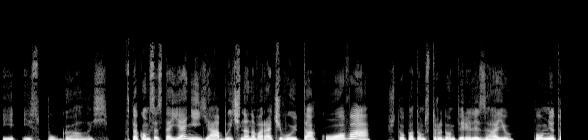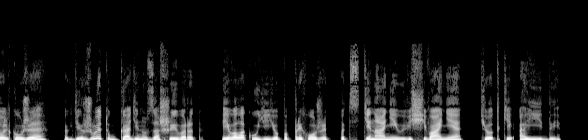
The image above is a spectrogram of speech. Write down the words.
и испугалась. В таком состоянии я обычно наворачиваю такого, что потом с трудом перелезаю. Помню только уже, как держу эту гадину за шиворот и волоку ее по прихожей под стенание и увещевание тетки Аиды.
